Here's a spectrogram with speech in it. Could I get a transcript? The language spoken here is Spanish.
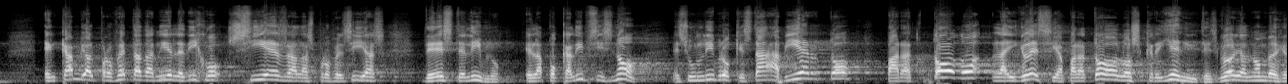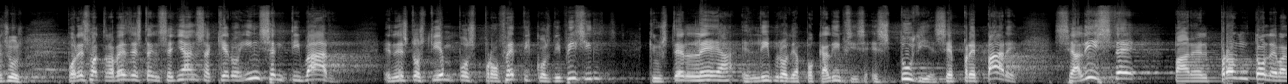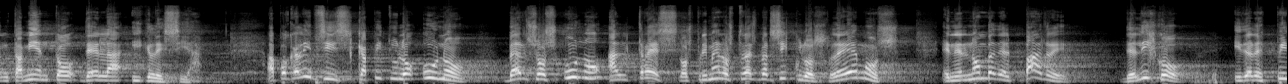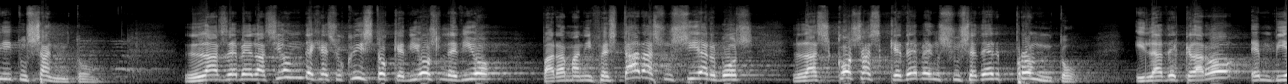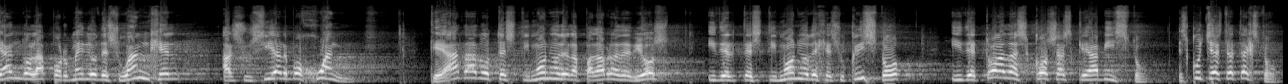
En cambio al profeta Daniel le dijo, cierra las profecías de este libro. El Apocalipsis no, es un libro que está abierto para toda la iglesia, para todos los creyentes. Gloria al nombre de Jesús. Por eso a través de esta enseñanza quiero incentivar en estos tiempos proféticos difíciles que usted lea el libro de Apocalipsis, estudie, se prepare, se aliste para el pronto levantamiento de la iglesia. Apocalipsis capítulo 1, versos 1 al 3, los primeros tres versículos, leemos en el nombre del Padre, del Hijo y del Espíritu Santo. La revelación de Jesucristo que Dios le dio para manifestar a sus siervos las cosas que deben suceder pronto y la declaró enviándola por medio de su ángel a su siervo Juan, que ha dado testimonio de la palabra de Dios y del testimonio de Jesucristo y de todas las cosas que ha visto. Escucha este texto.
